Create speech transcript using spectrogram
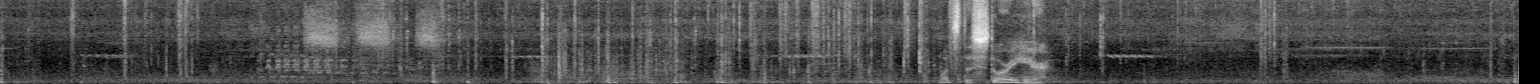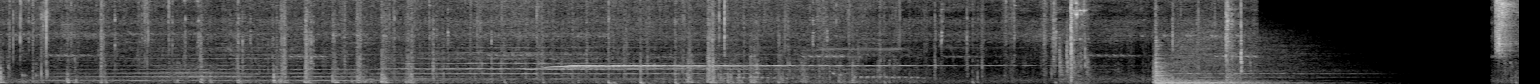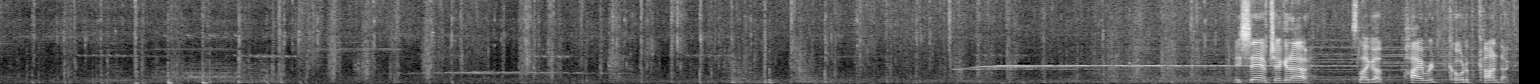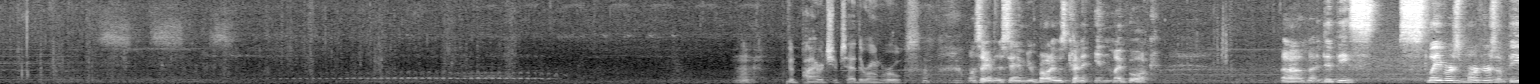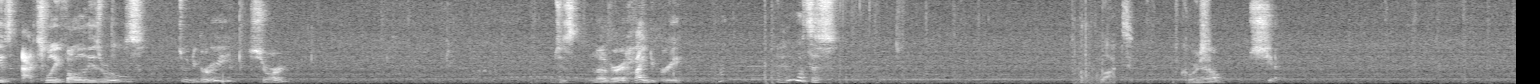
What's the story here? Hey, Sam, check it out. It's like a pirate code of conduct. Even pirate ships had their own rules. One second there, Sam. Your body was kind of in my book. Um, did these slavers, murderers, and thieves actually follow these rules? To a degree, sure. Just not a very high degree. What's this? Locked, of course. No, shit.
